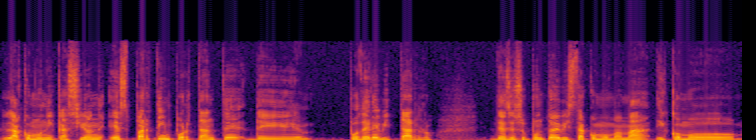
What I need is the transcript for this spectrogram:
la comunicación es parte importante de poder evitarlo. Desde su punto de vista como mamá y como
